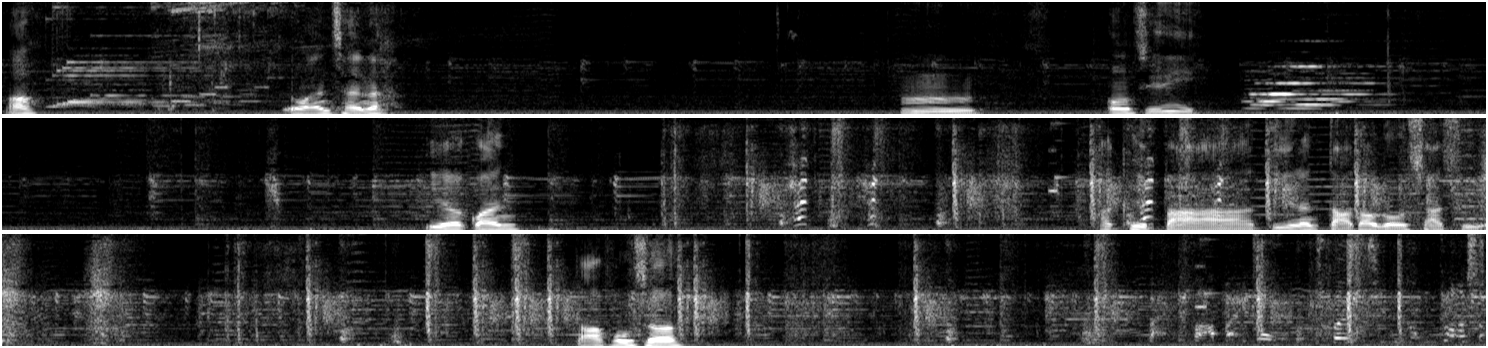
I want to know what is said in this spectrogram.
好，就完成了。嗯，攻击力。第二关，他可以把敌人打到楼下去。大风车。百发百中，穿抓手。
